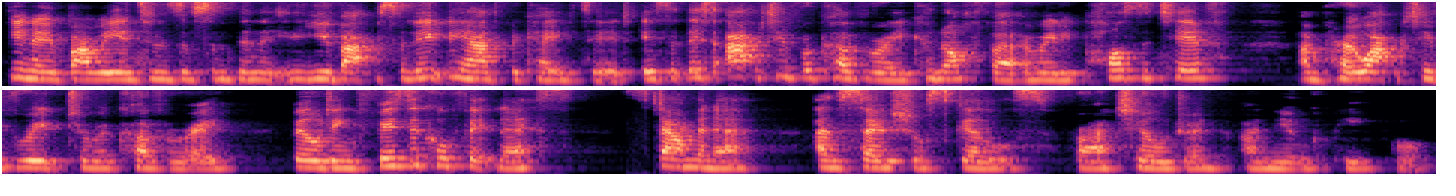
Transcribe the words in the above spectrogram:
you know, Barry, in terms of something that you've absolutely advocated, is that this active recovery can offer a really positive and proactive route to recovery, building physical fitness, stamina, and social skills for our children and young people.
